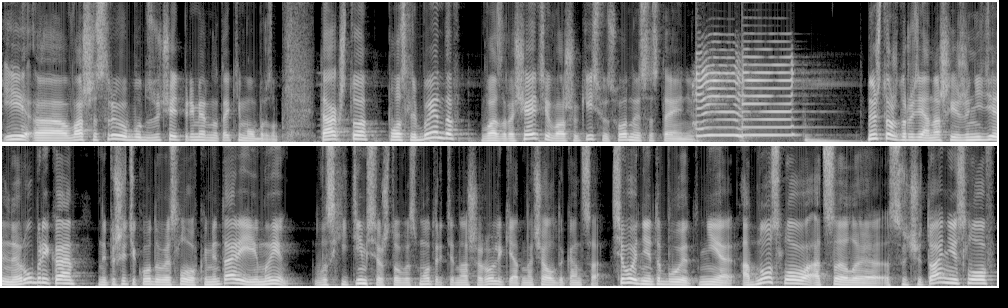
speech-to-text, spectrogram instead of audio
и э, ваши срывы будут звучать примерно таким образом. Так что после бендов возвращайте вашу кисть в исходное состояние. Ну и что ж, друзья, наша еженедельная рубрика. Напишите кодовое слово в комментарии, и мы восхитимся, что вы смотрите наши ролики от начала до конца. Сегодня это будет не одно слово, а целое сочетание слов.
